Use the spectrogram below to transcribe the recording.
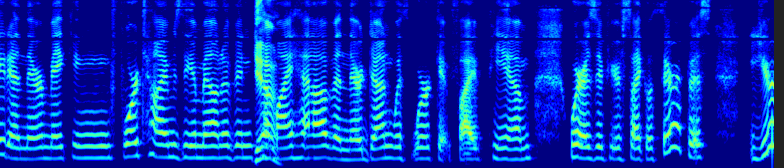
Right? And they're making four times the amount of income Yeah. I have and they're done with work at 5 p.m. Whereas if you're a psychotherapist, you're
